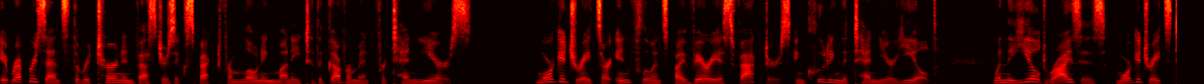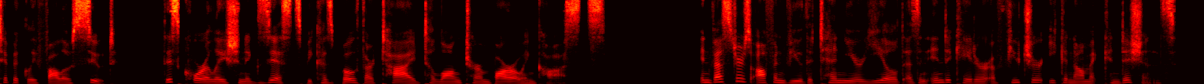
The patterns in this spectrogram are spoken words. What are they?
It represents the return investors expect from loaning money to the government for 10 years. Mortgage rates are influenced by various factors, including the 10 year yield. When the yield rises, mortgage rates typically follow suit. This correlation exists because both are tied to long term borrowing costs. Investors often view the 10 year yield as an indicator of future economic conditions.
